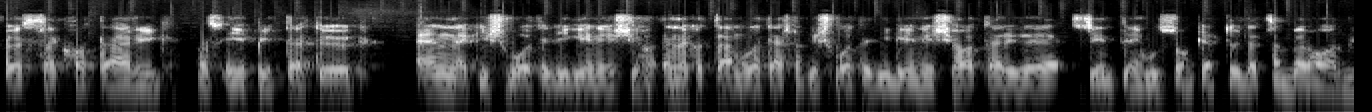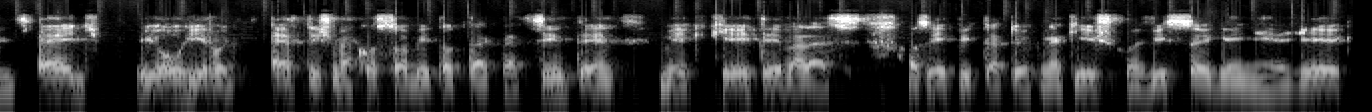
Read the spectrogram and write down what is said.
összeghatárig az építetők. Ennek is volt egy igénylési, ennek a támogatásnak is volt egy igénylési határideje, szintén 22. december 31. Jó hír, hogy ezt is meghosszabbították, tehát szintén még két éve lesz az építetőknek is, hogy visszaigényeljék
